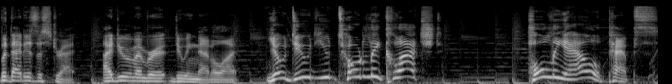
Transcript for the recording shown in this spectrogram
but that is a strat. I do remember doing that a lot. Yo, dude, you totally clutched! Holy hell, Peps.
